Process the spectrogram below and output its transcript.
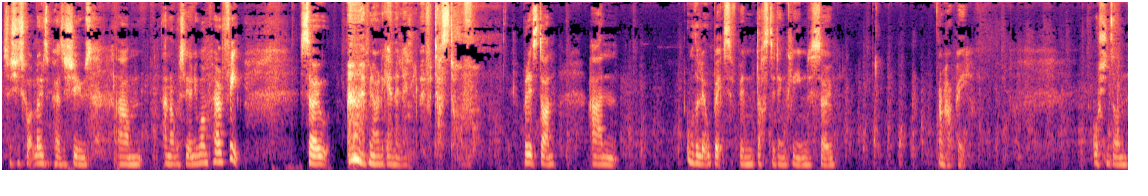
So she's got loads of pairs of shoes um, and obviously only one pair of feet. So every now and again, a little bit of a dust off but it's done. And all the little bits have been dusted and cleaned. So I'm happy. Washing's on.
